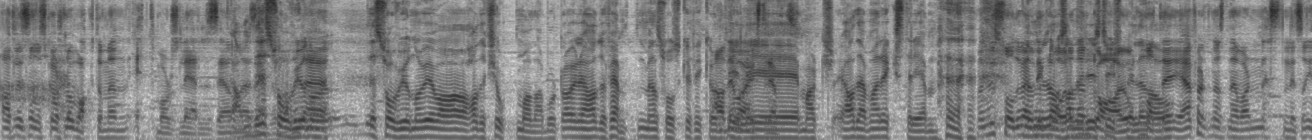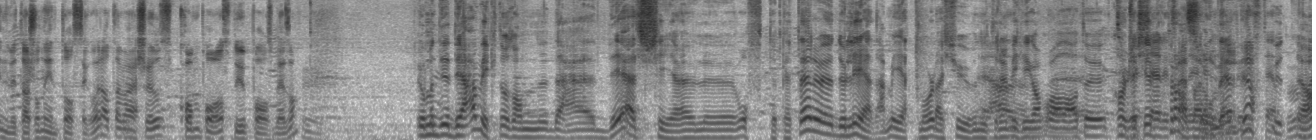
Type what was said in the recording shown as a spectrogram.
At liksom skal slå vakt om en ettmålsledelse? Ja, men det så vi jo når, det så vi jo når vi var, hadde 14 mann her borte, eller hadde 15, men så skulle fikk jo Ja, tidlig match. Ja, den var ekstrem. Men du så det veldig de går, det ga jo på en måte. Jeg følte nesten det var nesten litt sånn invitasjon inn til oss i går. At det var så kom på oss, stup på oss, liksom. Jo, men det, det er jo ikke noe sånn Det, er, det skjer ofte, Petter. Du leder med ett mål, det er 20 minutter. Ja, Ja, ikke, at du kanskje ikke litt sånn prater om det. underbevisstheten, Ja,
